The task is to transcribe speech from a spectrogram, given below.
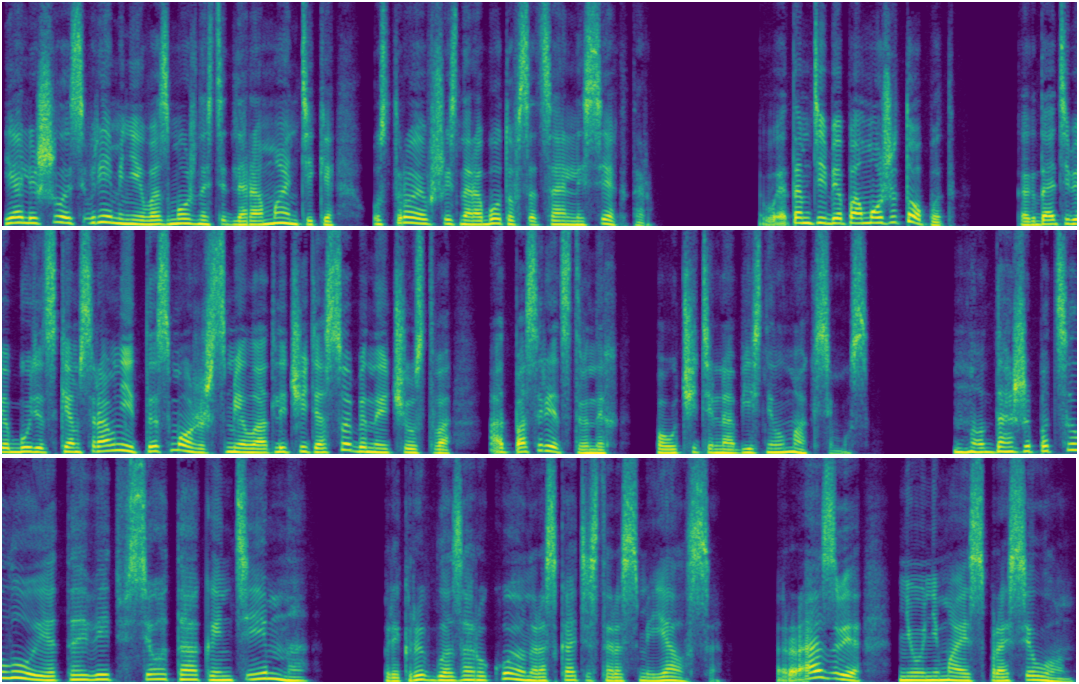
я лишилась времени и возможности для романтики, устроившись на работу в социальный сектор. «В этом тебе поможет опыт», когда тебе будет с кем сравнить, ты сможешь смело отличить особенные чувства от посредственных», — поучительно объяснил Максимус. «Но даже поцелуй — это ведь все так интимно». Прикрыв глаза рукой, он раскатисто рассмеялся. «Разве?» — не унимаясь, спросил он.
